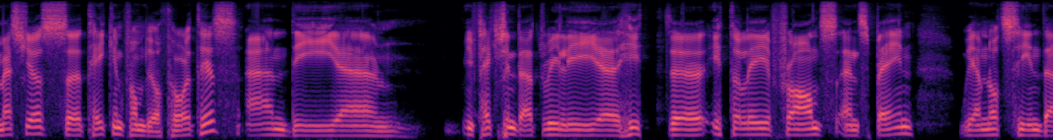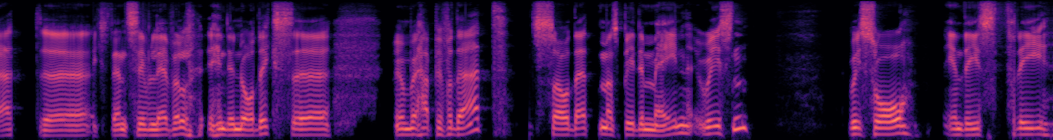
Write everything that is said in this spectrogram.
measures uh, taken from the authorities and the um, infection that really uh, hit uh, Italy, France, and Spain. We have not seen that uh, extensive level in the Nordics. and we're happy for that. So that must be the main reason. We saw in these three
